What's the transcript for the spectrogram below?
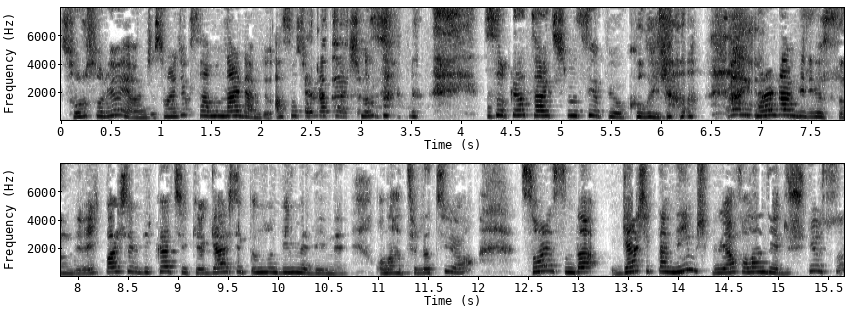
soru soruyor ya önce. Sonra diyor ki sen bunu nereden biliyorsun? Aslında Sokrat Evet. tartışması Sokrat tartışması yapıyor kuluyla. nereden biliyorsun diyor. İlk başta bir dikkat çekiyor. Gerçekten onun bilmediğini ona hatırlatıyor. Sonrasında gerçekten neymiş bu ya falan diye düşünüyorsun.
